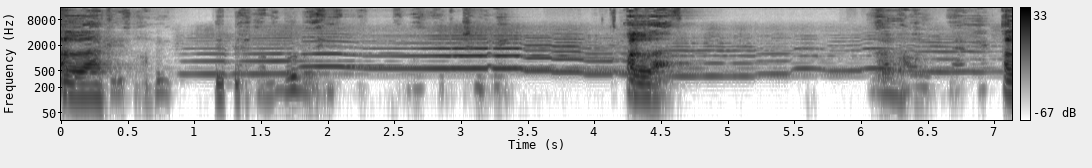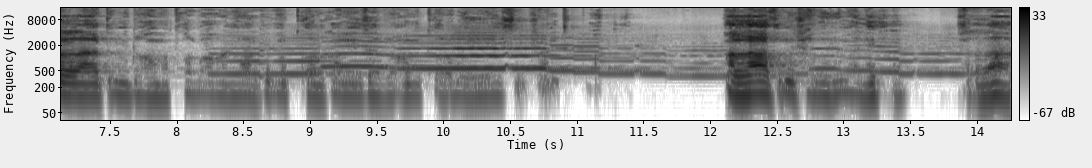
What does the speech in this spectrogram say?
আল্লাহ আল্লাহ আল্লাহ আল্লাহ আল্লাহ তুমি রহমত করো আল্লাহ রহমত করো কামেজের রহমত করো ইউসুফ শান্তি করো। আল্লাহ তুমি সঙ্গে মালিক আল্লাহ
